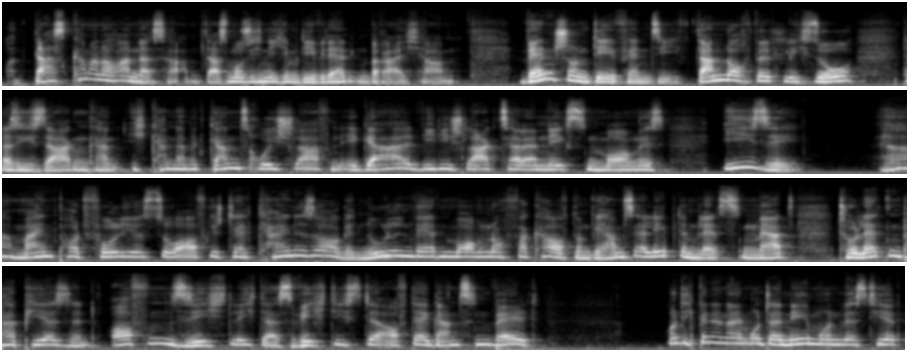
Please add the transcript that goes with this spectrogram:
Und das kann man auch anders haben. Das muss ich nicht im Dividendenbereich haben. Wenn schon defensiv, dann doch wirklich so, dass ich sagen kann, ich kann damit ganz ruhig schlafen, egal wie die Schlagzeile am nächsten Morgen ist. Easy. Ja, mein Portfolio ist so aufgestellt, keine Sorge, Nudeln werden morgen noch verkauft und wir haben es erlebt im letzten März. Toilettenpapier sind offensichtlich das Wichtigste auf der ganzen Welt. Und ich bin in einem Unternehmen investiert,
